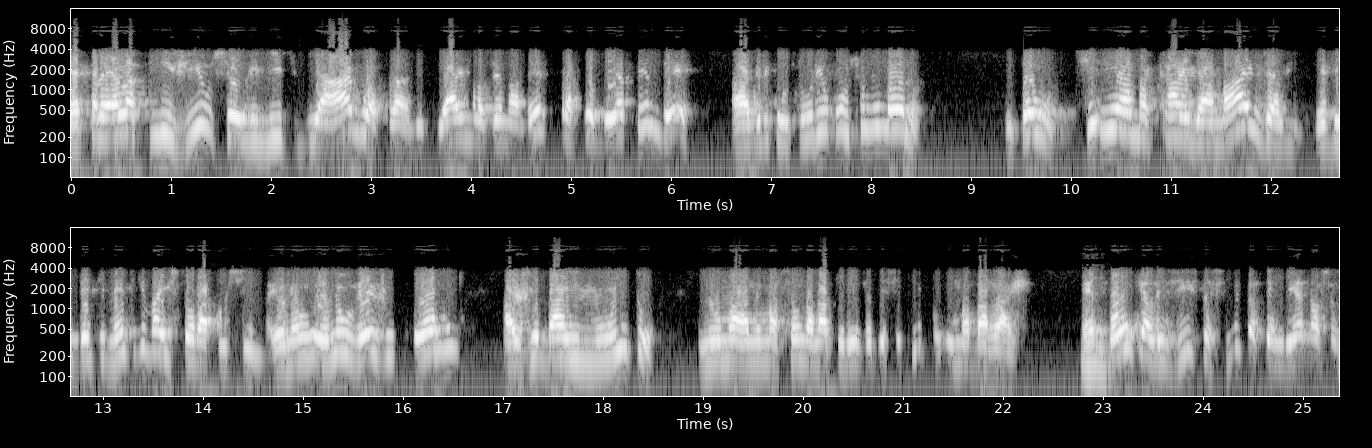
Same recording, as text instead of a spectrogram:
é para ela atingir o seu limite de água, pra, de, armazenamento, para poder atender a agricultura e o consumo humano. Então, se vier uma carga a mais, ali, evidentemente que vai estourar por cima. Eu não, eu não vejo como ajudar em muito numa, numa ação da natureza desse tipo, uma barragem. É uhum. bom que ela exista sim para atender nossas,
